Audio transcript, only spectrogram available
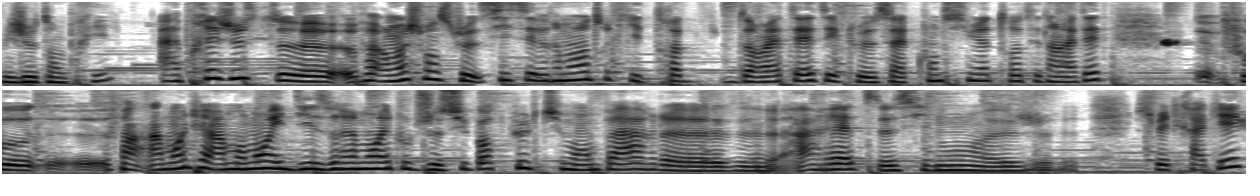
Mais je t'en prie. Après, juste, euh, enfin, moi, je pense que si c'est vraiment un truc qui te trotte dans la tête et que ça continue à te trotter dans la tête, euh, faut, euh, enfin, à moins qu'à un moment ils disent vraiment, écoute, je supporte plus que tu m'en parles, euh, arrête, sinon euh, je, je vais craquer.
